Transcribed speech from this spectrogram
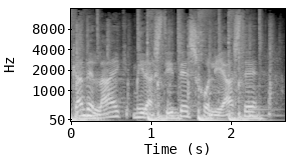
Κάντε like, μοιραστείτε, σχολιάστε,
